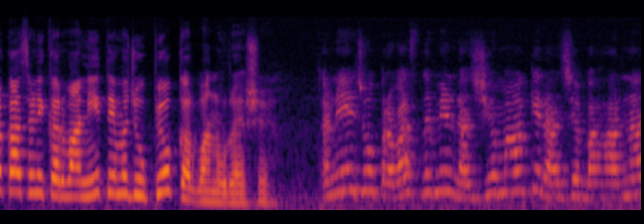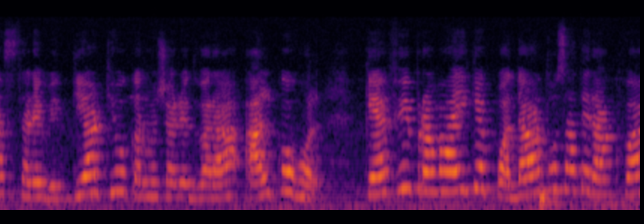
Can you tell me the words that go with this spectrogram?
ચકાસણી કરવાની તેમજ ઉપયોગ કરવાનો રહેશે. અને જો પ્રવાસ દરમિયાન રાજ્યમાં કે રાજ્ય બહારના સ્થળે વિદ્યાર્થીઓ કર્મચારીઓ દ્વારા આલ્કોહોલ કેફી પ્રવાહી કે પદાર્થો સાથે રાખવા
